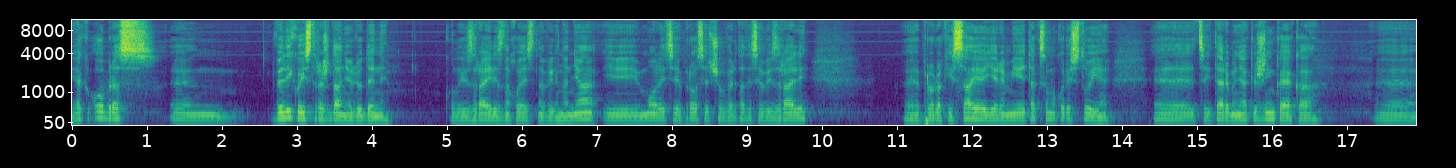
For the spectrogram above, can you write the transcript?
як образ великої страждання людини. Коли Ізраїль знаходиться на вигнання і молиться і просить, щоб вертатися в Ізраїль, е, пророк Ісая, Єремія так само користує е, цей термін, як жінка, яка е,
